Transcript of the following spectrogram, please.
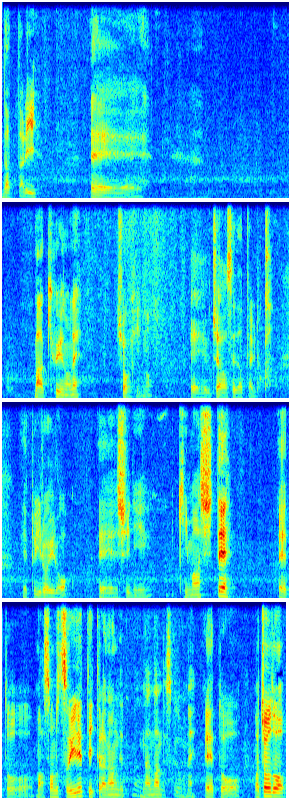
だったり、えーまあ秋冬のね商品の、えー打ち合わせだったりとか、えー、といろいろ、えーしに来まして、えーとまあ、そのついでって言ったらなんでなんなんですけどもね、えーとまあ、ちょうど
